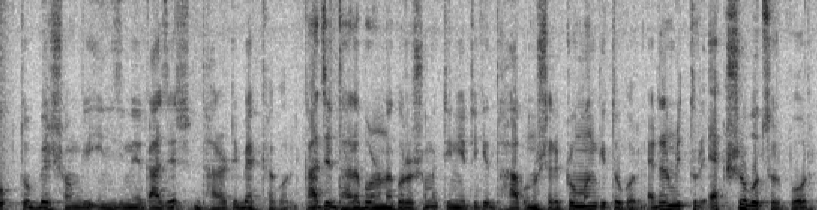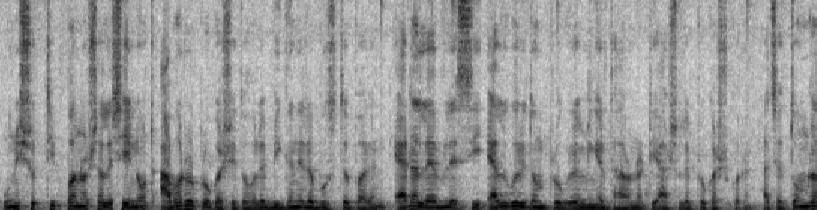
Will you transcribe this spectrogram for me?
বক্তব্যের সঙ্গে ইঞ্জিনের কাজের ধারাটি ব্যাখ্যা করেন। কাজের ধারা বর্ণনা করার সময় তিনি এটিকে ধাপ অনুসারে ক্রমাঙ্কিত করেন। অ্যাডার মৃত্যুর একশো বছর পর উনিশশো তিপ্পান্ন সালে সেই নোট আবারও প্রকাশিত হলে বিজ্ঞানীরা বুঝতে পারেন, অ্যাডা লেভলেসি অ্যালগোরিদম প্রোগ্রামিং এর ধারণাটি আসলে প্রকাশ করেন। আচ্ছা তোমরা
